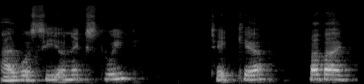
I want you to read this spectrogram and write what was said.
I will see you next week. Take care. Bye bye.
